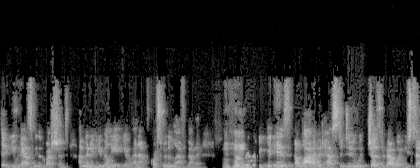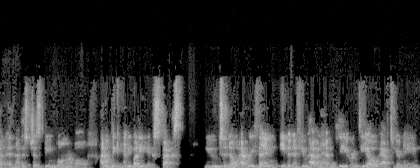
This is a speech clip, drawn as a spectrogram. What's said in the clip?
that you asked me the questions. I'm going to humiliate you. And of course, we would laugh about it. Mm-hmm. But really, it is a lot of it has to do with just about what you said, and that is just being vulnerable. I don't think anybody expects you to know everything, even if you have an MD or DO after your name.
